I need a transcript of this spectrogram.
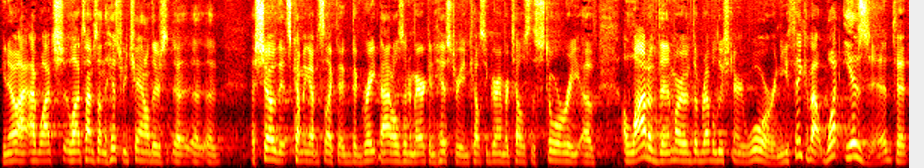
You know, I, I watch a lot of times on the History Channel, there's a, a, a show that's coming up. It's like the, the Great Battles in American History, and Kelsey Grammer tells the story of a lot of them are of the Revolutionary War. And you think about what is it that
